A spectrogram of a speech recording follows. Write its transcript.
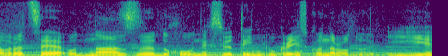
Лавра це одна з духовних святинь українського народу. І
